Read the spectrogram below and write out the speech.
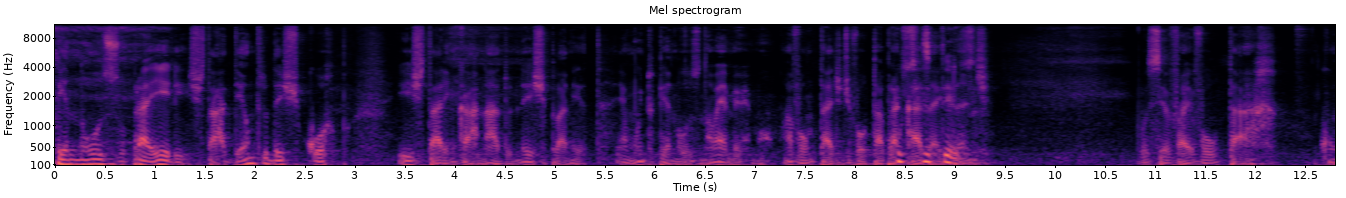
penoso para ele estar dentro deste corpo e estar encarnado neste planeta. É muito penoso, não é, meu irmão? A vontade de voltar para casa é certeza. grande. Você vai voltar com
